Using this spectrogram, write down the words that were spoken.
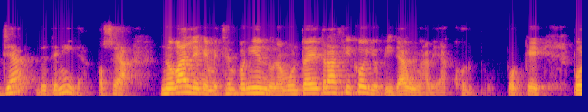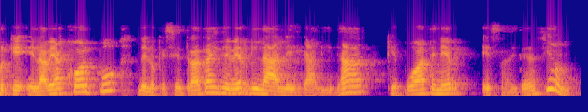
ya detenida. O sea, no vale que me estén poniendo una multa de tráfico y yo pida un habeas corpus. ¿Por qué? Porque el habeas corpus de lo que se trata es de ver la legalidad que pueda tener esa detención.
